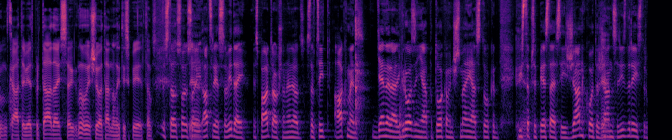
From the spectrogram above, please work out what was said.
un kā tev iet par tādu aizsardzību. Nu, viņš ļoti analītiski pieejams. Es tev so, so, Jā. atceros savu ideju, es pārtraukšu nedaudz. Starp citu, akmens ģenerāli groziņā par to, ka viņš smējās to, ka Kristaps ir piesaistījis Žanu, ko tas Žanis ir izdarījis. Tur,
